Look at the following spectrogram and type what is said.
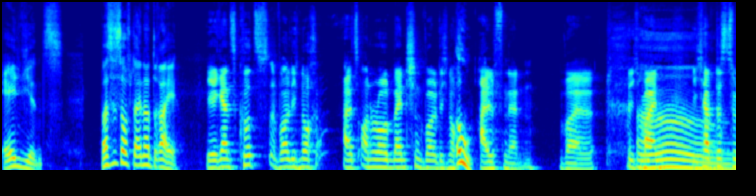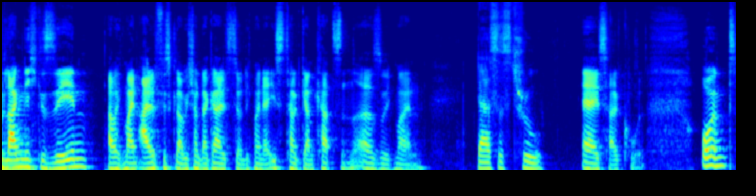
Aliens. Was ist auf deiner 3? Ja, ganz kurz wollte ich noch, als Honorable Mention wollte ich noch oh. Alf nennen. Weil, ich meine, oh. ich habe das zu lang nicht gesehen, aber ich meine, Alf ist, glaube ich, schon der geilste. Und ich meine, er isst halt gern Katzen. Also, ich meine. Das ist true. Er ist halt cool. Und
